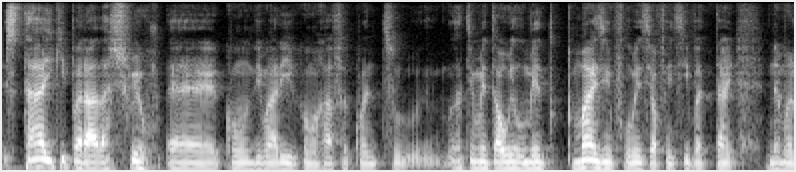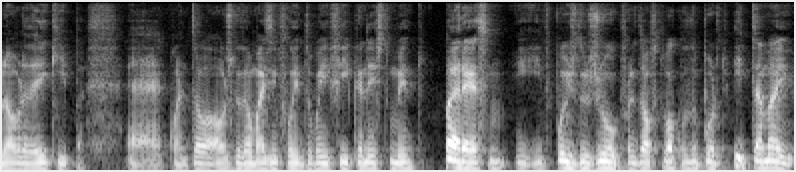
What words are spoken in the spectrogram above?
Está equiparado, acho eu, uh, com Di Maria e com o Rafa quanto relativamente ao elemento que mais influência ofensiva tem na manobra da equipa. Uh, quanto ao, ao, jogador mais influente do Benfica neste momento, parece-me, e, depois do jogo frente ao Futebol Clube do Porto e também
